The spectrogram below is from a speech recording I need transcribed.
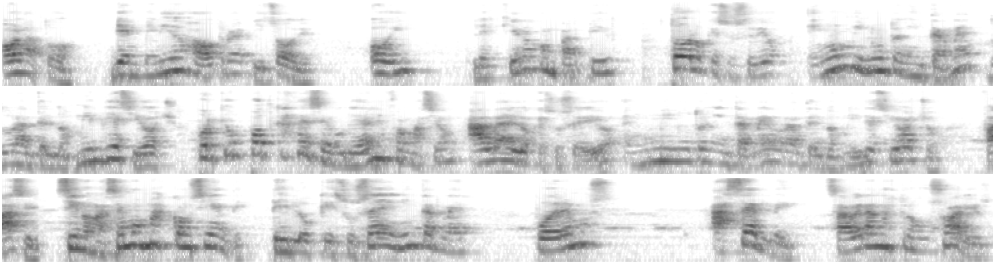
Hola a todos, bienvenidos a otro episodio. Hoy les quiero compartir todo lo que sucedió en un minuto en Internet durante el 2018. Porque un podcast de seguridad de la información habla de lo que sucedió en un minuto en Internet durante el 2018. Fácil. Si nos hacemos más conscientes de lo que sucede en Internet, podremos hacerle saber a nuestros usuarios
